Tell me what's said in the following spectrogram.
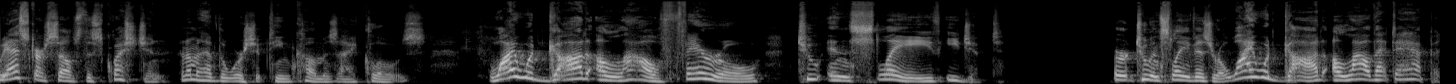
we ask ourselves this question, and I'm going to have the worship team come as I close. Why would God allow Pharaoh to enslave Egypt or to enslave Israel? Why would God allow that to happen?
